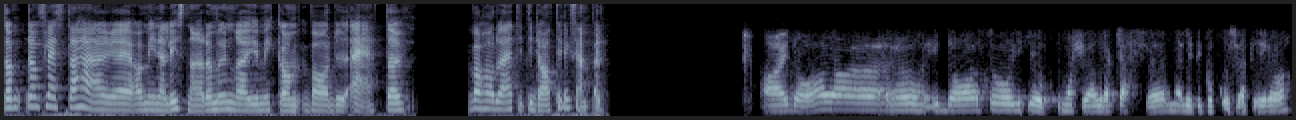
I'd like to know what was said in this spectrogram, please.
De, de flesta här eh, av mina lyssnare, de undrar ju mycket om vad du äter. Vad har du ätit idag till exempel? Ja, idag, jag, idag så gick jag upp i morse och drack kaffe med lite kokosfett i då.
